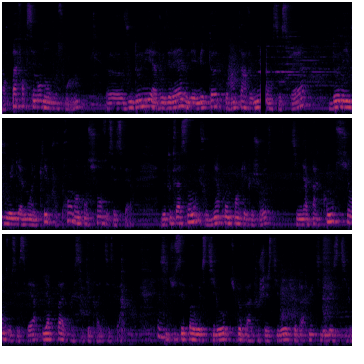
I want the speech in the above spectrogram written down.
Alors, pas forcément dans vos soins. Hein. vous donnez à vos élèves les méthodes pour intervenir dans ces sphères Donnez-vous également les clés pour prendre conscience de ces sphères. De toute façon, il faut bien comprendre quelque chose. S'il n'y a pas conscience de ces sphères, il n'y a pas de possibilité de travailler avec ces sphères. Mm. Si tu ne sais pas où est le stylo, tu ne peux pas toucher le stylo, tu ne peux pas utiliser le stylo.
